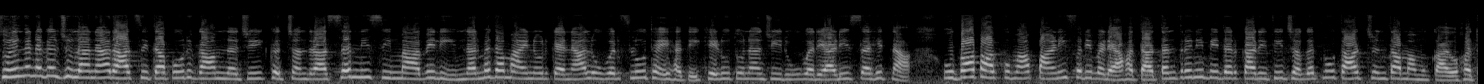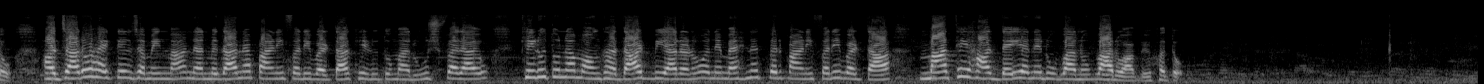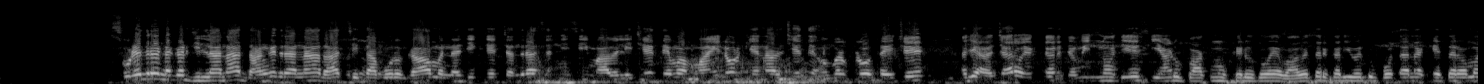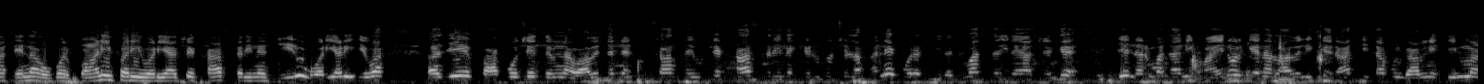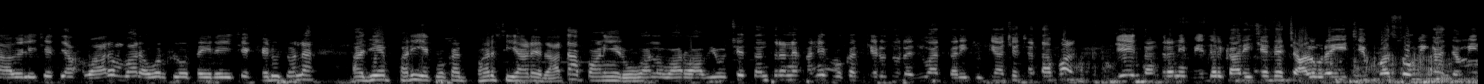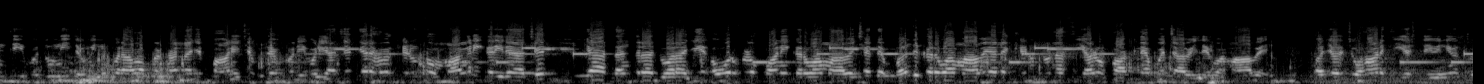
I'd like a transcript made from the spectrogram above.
સુરેન્દ્રનગર જિલ્લાના રાજસીતાપુર ગામ નજીક ચંદ્રાસરની સીમમાં આવેલી નર્મદા માયનોર કેનાલ ઓવરફ્લો થઈ હતી. ખેડૂતોના જીરું, વરિયાળી સહિતના ઊભા પાકોમાં પાણી ફરી વળ્યા હતા. તંત્રની બેદરકારીથી જગતનો તાજ ચિંતામાં મુકાયો હતો. હજારો હેક્ટર જમીનમાં નર્મદાના પાણી ફરી વળતા ખેડૂતોમાં રોષ ફેલાયો. ખેડૂતોના મોંઘા દાટ, બિયારણો અને મહેનત પર પાણી ફરી વળતા માથે હાથ દઈ અને રૂવાનો વારો આવ્યો હતો. સુરેન્દ્રનગર જિલ્લાના ધાંગધ્રાના રાજ સીતાપુર ગામ નજીક જે ચંદ્રાસનની સીમ આવેલી છે, તેમાં માઇનોર કેનાલ છે, તે ઓવરફ્લો થઈ છે. આજે હજારો હેક્ટર જમીનનો જે શિયાળુ પાકનું ખેડૂતોએ વાવેતર કર્યું હતું, પોતાના ખેતરોમાં તેના ઉપર પાણી ફરી વળ્યા છે, ખાસ કરીને જીરું વરિયાળી જેવા જે પાકો છે તેમના વાવેતરને નુકસાન થયું છે. ખાસ કરીને ખેડૂતો છેલ્લા અનેક વર્ષથી રજૂઆત કરી રહ્યા છે કે જે નર્મદાની માઇનોર કેનાલ આવેલી છે, રાજ સીતાપુર ગામની સીમમાં આવેલી છે. ત્યાં વારંવાર ઓવરફ્લો થઈ રહી છે. ખેડૂતોના આજે ફરી એક વખત ભર શિયાળે રાતા પાણીએ રોવાનો વારો આવ્યો છે. તંત્રને અનેક વખત ખેડૂતો રજૂઆત કરી ચૂક્યા છે. છતાં પણ જે તંત્રની બેદરકારી છે તે ચાલુ રહી છે. બસો વીઘા જમીનથી વધુની જમીન ઉપર આવા પ્રકારના જે પાણી છે, તે ફરી વળ્યા છે. ત્યારે હવે ખેડૂતો માંગણી કરી રહ્યા છે કે આ તંત્ર દ્વારા જે ઓવરફ્લો પાણી કરવામાં આવે છે, તે બંધ કરવામાં આવે અને ખેડૂતોના શિયાળુ પાકને બચાવી લેવામાં આવે. Azhar Chauhan GSTV news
